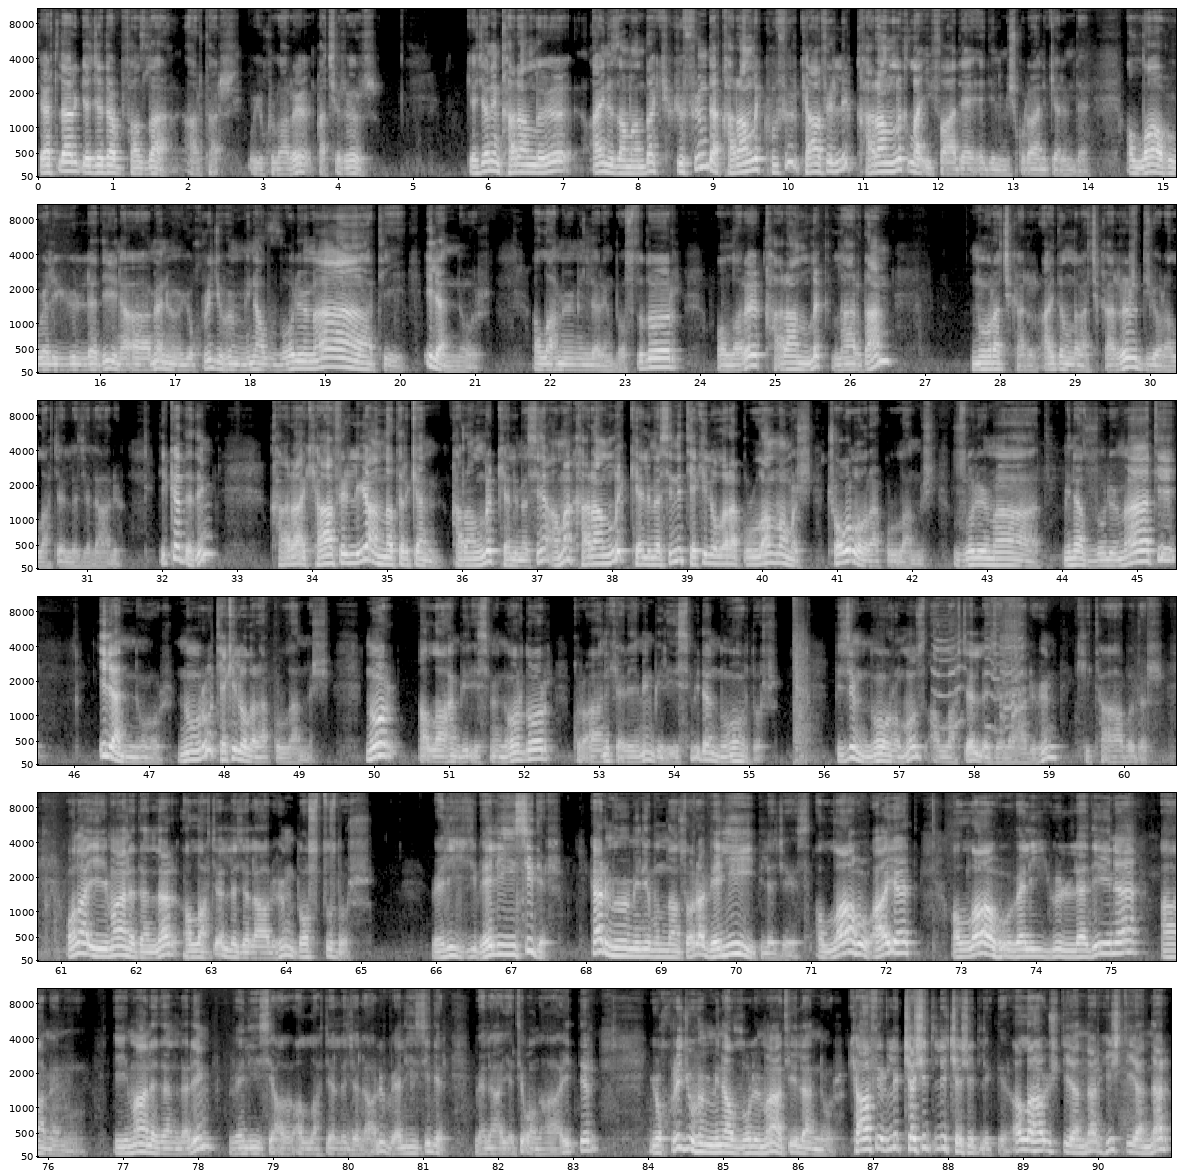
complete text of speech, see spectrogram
Dertler gecede fazla artar. Uykuları kaçırır. Gecenin karanlığı aynı zamanda küfrün de karanlık küfür, kafirlik karanlıkla ifade edilmiş Kur'an-ı Kerim'de. Allahu veliyyüllezine amenu yukhricuhum minel zulümati ilen nur. Allah müminlerin dostudur. Onları karanlıklardan nura çıkarır, aydınlığa çıkarır diyor Allah Celle Celaluhu. Dikkat edin. Kara kafirliği anlatırken karanlık kelimesini ama karanlık kelimesini tekil olarak kullanmamış, çoğul olarak kullanmış. Zulümat, minez zulümati ilen nur. Nuru tekil olarak kullanmış. Nur Allah'ın bir ismi nurdur. Kur'an-ı Kerim'in bir ismi de nurdur. Bizim nurumuz Allah Celle Celaluhu'nun kitabıdır. Ona iman edenler Allah Celle Celaluhu'nun dostudur. Veli, velisidir. Her mümini bundan sonra veli bileceğiz. Allahu ayet Allahu veliyyüllezine amenu. İman edenlerin velisi Allah Celle Celaluhu velisidir. Velayeti ona aittir. Yuhricuhum minez zulümati ilen nur. Kafirlik çeşitli çeşitliktir. Allah'a üç diyenler, hiç diyenler,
